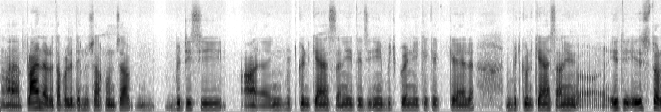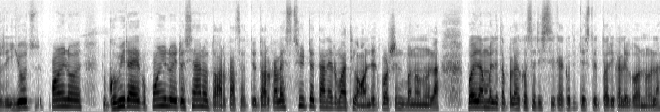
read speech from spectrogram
प्लानहरू तपाईँले देख्न सक्नुहुन्छ। बिटिसी बिटकोइन क्यास अनि यति बिटकोइन के के के बिटकोइन क्यास अनि यति यस्तोहरू यो पहेँलो घुमिरहेको पहेँलो एउटा सानो धर्का छ। त्यो धर्कालाई छिट्टै तानेर माथि हन्ड्रेड पर्सेन्ट बनाउनु होला। पहिला मैले तपाईँलाई कसरी सिकाएको थिएँ त्यस्तै तरिकाले गर्नु होला।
